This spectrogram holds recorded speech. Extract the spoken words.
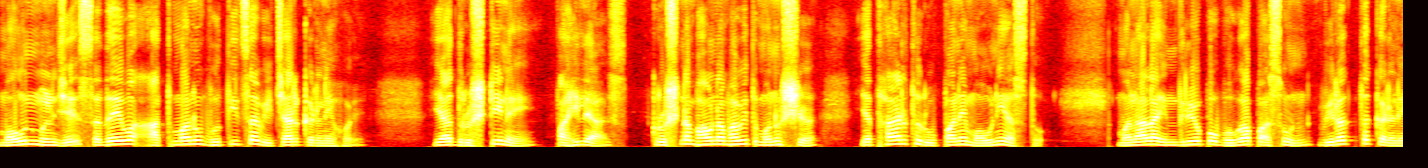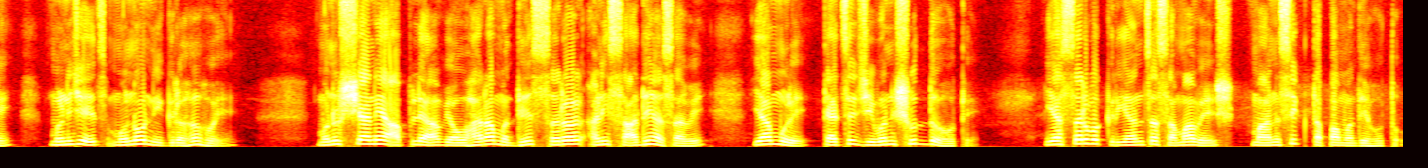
मौन म्हणजे सदैव आत्मानुभूतीचा विचार करणे होय. या दृष्टीने पाहिल्यास कृष्णभावनाभावित मनुष्य यथार्थ रूपाने मौनी असतो. मनाला इंद्रियोपभोगापासून विरक्त करणे म्हणजेच मनोनिग्रह होय. मनुष्याने आपल्या व्यवहारामध्ये सरळ आणि साधे असावे यामुळे त्याचे जीवन शुद्ध होते. या सर्व क्रियांचा समावेश मानसिक तपामध्ये होतो.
